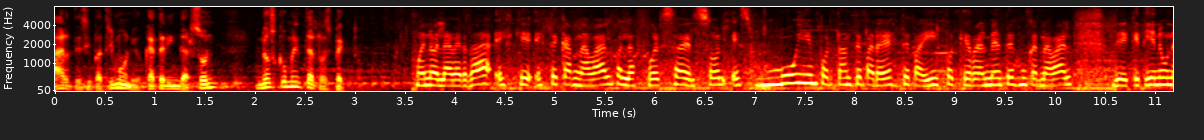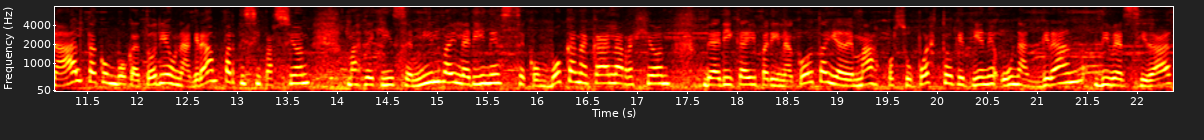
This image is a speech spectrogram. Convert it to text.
Artes y Patrimonio, Catherine Garzón, nos comenta al respecto. Bueno, la verdad es que este carnaval con la fuerza del sol es muy importante para este país porque realmente es un carnaval de que tiene una alta convocatoria, una gran participación, más de 15.000 bailarines se convocan acá en la región de Arica y Parinacota y además, por supuesto, que tiene una gran diversidad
